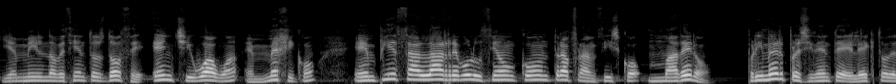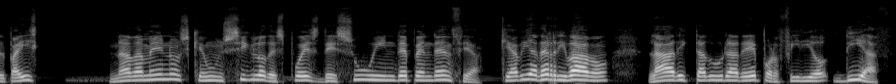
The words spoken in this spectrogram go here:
Y en 1912, en Chihuahua, en México, empieza la revolución contra Francisco Madero, primer presidente electo del país, nada menos que un siglo después de su independencia, que había derribado la dictadura de Porfirio Díaz,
